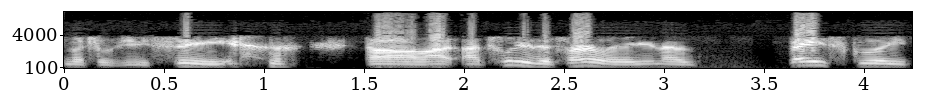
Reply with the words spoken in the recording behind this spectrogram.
Mitchell GC. um, I, I tweeted this earlier. You know, basically,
